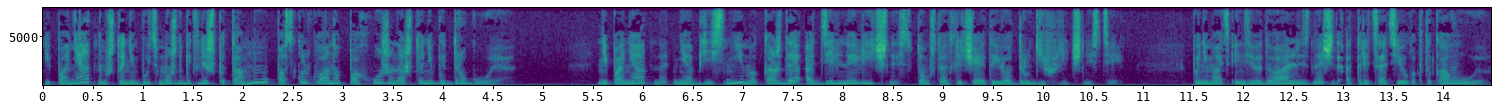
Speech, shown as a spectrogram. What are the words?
И понятным что-нибудь может быть лишь потому, поскольку оно похоже на что-нибудь другое. Непонятно, необъяснимо каждая отдельная личность в том, что отличает ее от других личностей. Понимать индивидуальность значит отрицать ее как таковую.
